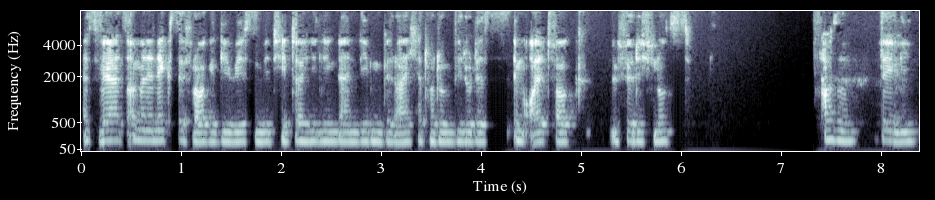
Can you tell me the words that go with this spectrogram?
Es wäre jetzt auch meine nächste Frage gewesen, wie Theta Healing dein Leben bereichert hat und wie du das im Alltag für dich nutzt. Also daily.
